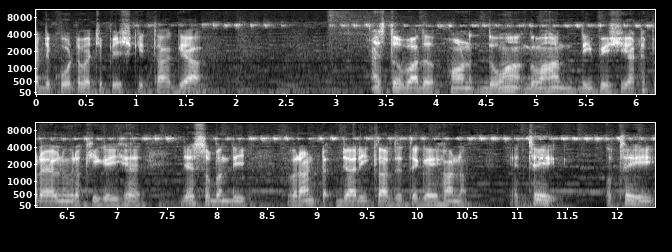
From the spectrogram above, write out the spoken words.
ਅੱਜ ਕੋਰਟ ਵਿੱਚ ਪੇਸ਼ ਕੀਤਾ ਗਿਆ। ਇਸ ਤੋਂ ਬਾਅਦ ਹੁਣ ਦੋਹਾਂ ਗਵਾਹਾਂ ਦੀ ਪੇਸ਼ੀ 8 ਅਪ੍ਰੈਲ ਨੂੰ ਰੱਖੀ ਗਈ ਹੈ, ਜਿਸ ਸੰਬੰਧੀ ਵਾਰੰਟ ਜਾਰੀ ਕਰ ਦਿੱਤੇ ਗਏ ਹਨ। ਇੱਥੇ ਉੱਥੇ ਹੀ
